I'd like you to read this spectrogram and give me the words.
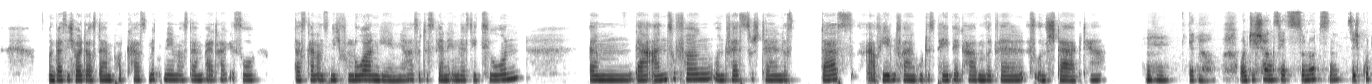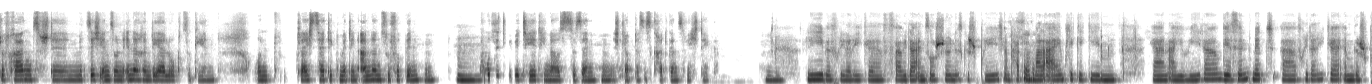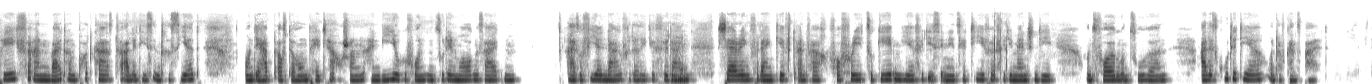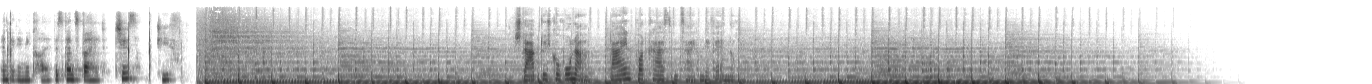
Und was ich heute aus deinem Podcast mitnehme, aus deinem Beitrag, ist so, das kann uns nicht verloren gehen. Ja, also das wäre eine Investition, ähm, da anzufangen und festzustellen, dass das auf jeden Fall ein gutes Payback haben wird, weil es uns stärkt. Ja. Mhm, genau. Und die Chance jetzt zu nutzen, sich gute Fragen zu stellen, mit sich in so einen inneren Dialog zu gehen und gleichzeitig mit den anderen zu verbinden, mhm. Positivität hinauszusenden. Ich glaube, das ist gerade ganz wichtig. Mhm. Liebe Friederike, es war wieder ein so schönes Gespräch und hat nochmal Einblick gegeben ja, in Ayurveda. Wir sind mit äh, Friederike im Gespräch für einen weiteren Podcast für alle, die es interessiert. Und ihr habt auf der Homepage ja auch schon ein Video gefunden zu den Morgenseiten. Also vielen Dank, Friederike, für dein mhm. Sharing, für dein Gift einfach for free zu geben hier für diese Initiative, für die Menschen, die uns folgen und zuhören. Alles Gute dir und auf ganz bald. Danke dir, Nicole. Bis ganz bald. Tschüss. Tschüss. Stark durch Corona, dein Podcast in Zeiten der Veränderung.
